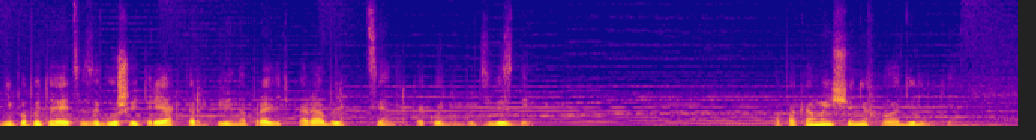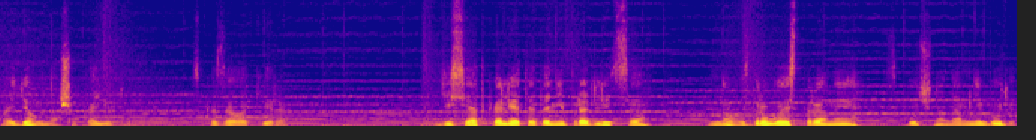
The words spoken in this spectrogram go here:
не попытается заглушить реактор или направить корабль в центр какой-нибудь звезды. «А пока мы еще не в холодильнике, пойдем в нашу каюту», — сказала Кира. «Десятка лет это не продлится, но, с другой стороны, скучно нам не будет».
